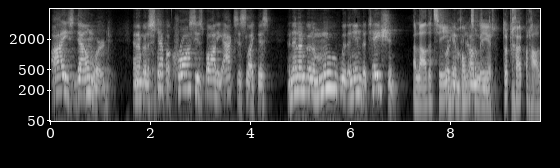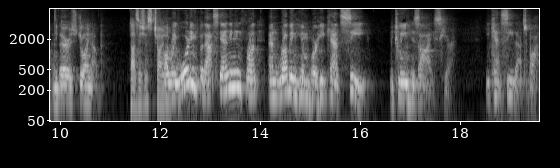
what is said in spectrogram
eyes downward, and I'm going to step across his body axis like this, and then I'm going to move with an invitation, Er ladet sie ein, komm zu mir. Durch die Körperhaltung. join up. Das ist es, I'll Join. reward him for that, standing in front and rubbing him where he can't see between his eyes here. He can't see that spot.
